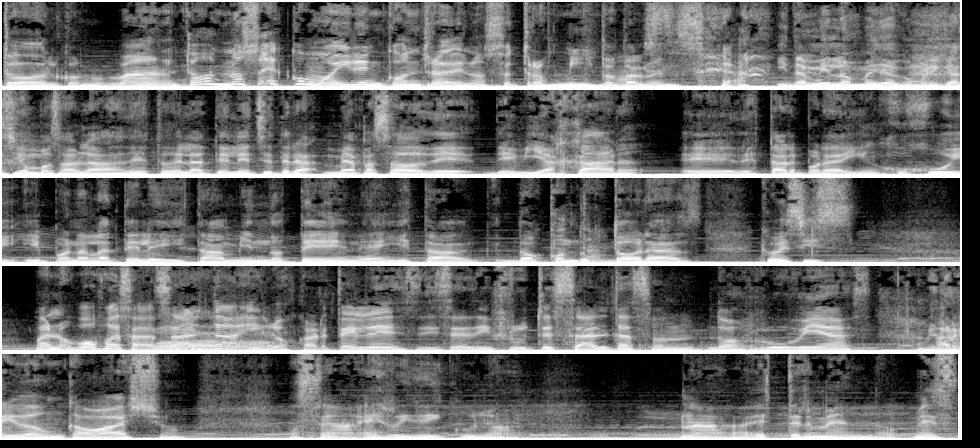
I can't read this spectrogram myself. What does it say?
todo el conurbano, todo, no sé, es como ir en contra de nosotros mismos. Totalmente. o sea, Y también los medios de comunicación, vos hablabas de esto, de la tele, etcétera. Me ha pasado de, de viajar, eh, de estar por ahí en Jujuy y poner la tele y estaban viendo TN y estaban dos conductoras. que vos decís, bueno, vos vas a Oh. Salta y los carteles dice disfrute Salta, son dos rubias Mirá. arriba de un caballo. O sea, es ridículo. Nada, es tremendo. Es,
